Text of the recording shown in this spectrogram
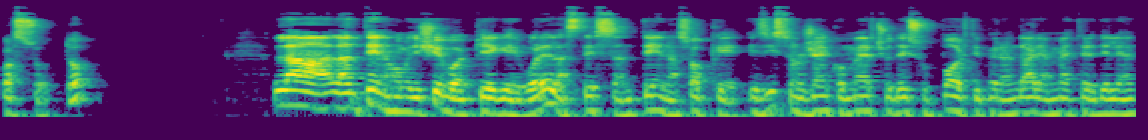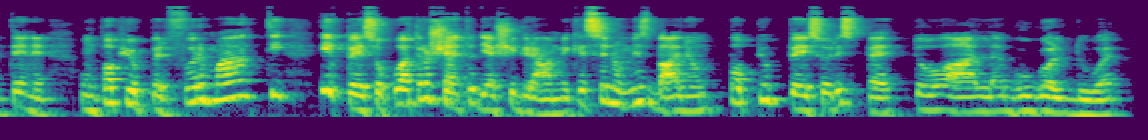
qua sotto, la, l'antenna, come dicevo, è pieghevole, la stessa antenna, so che esistono già in commercio dei supporti per andare a mettere delle antenne un po' più performanti, il peso 410 grammi, che se non mi sbaglio è un po' più peso rispetto al Google 2.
